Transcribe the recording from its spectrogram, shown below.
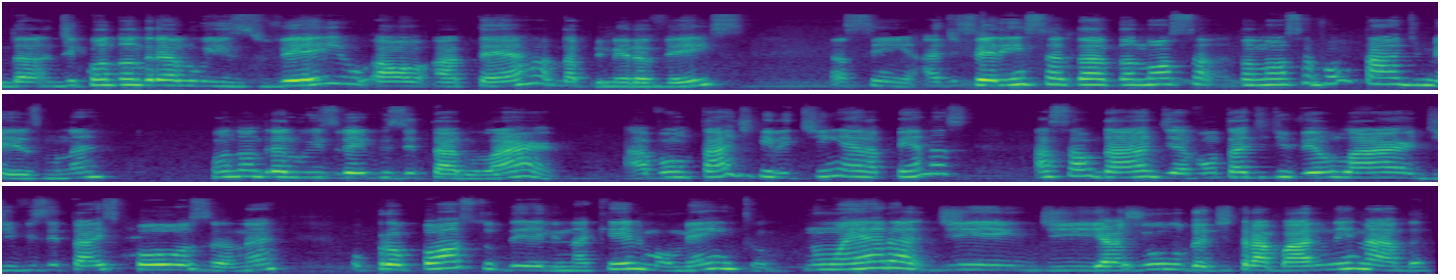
da, de quando André Luiz veio à Terra da primeira vez assim, a diferença da, da, nossa, da nossa vontade mesmo, né? Quando André Luiz veio visitar o lar, a vontade que ele tinha era apenas a saudade, a vontade de ver o lar, de visitar a esposa, né? O propósito dele naquele momento não era de, de ajuda, de trabalho, nem nada.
